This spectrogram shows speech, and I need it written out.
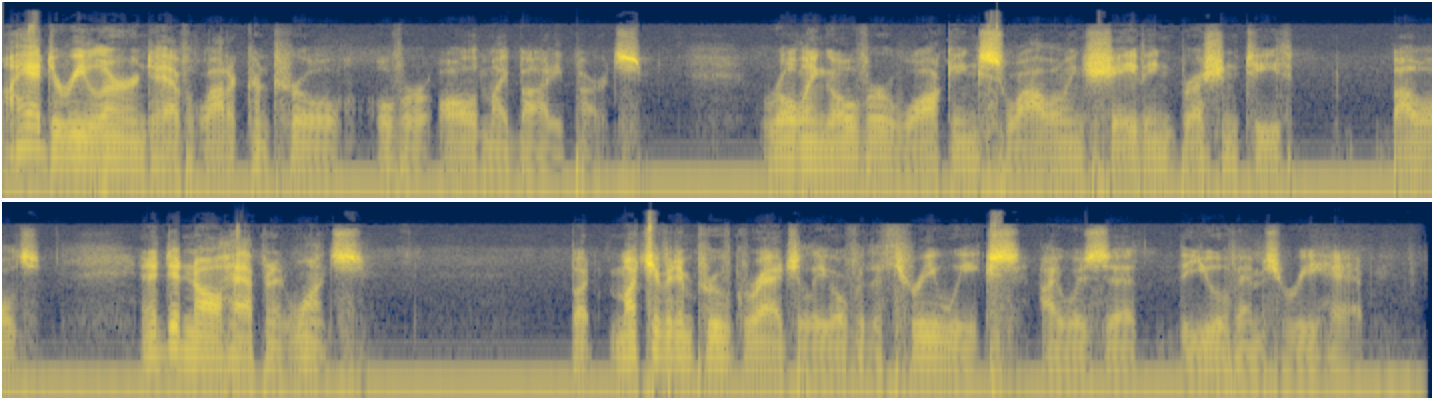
I had to relearn to have a lot of control over all of my body parts. Rolling over, walking, swallowing, shaving, brushing teeth, bowels, and it didn't all happen at once. But much of it improved gradually over the three weeks I was at the U of M's rehab.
